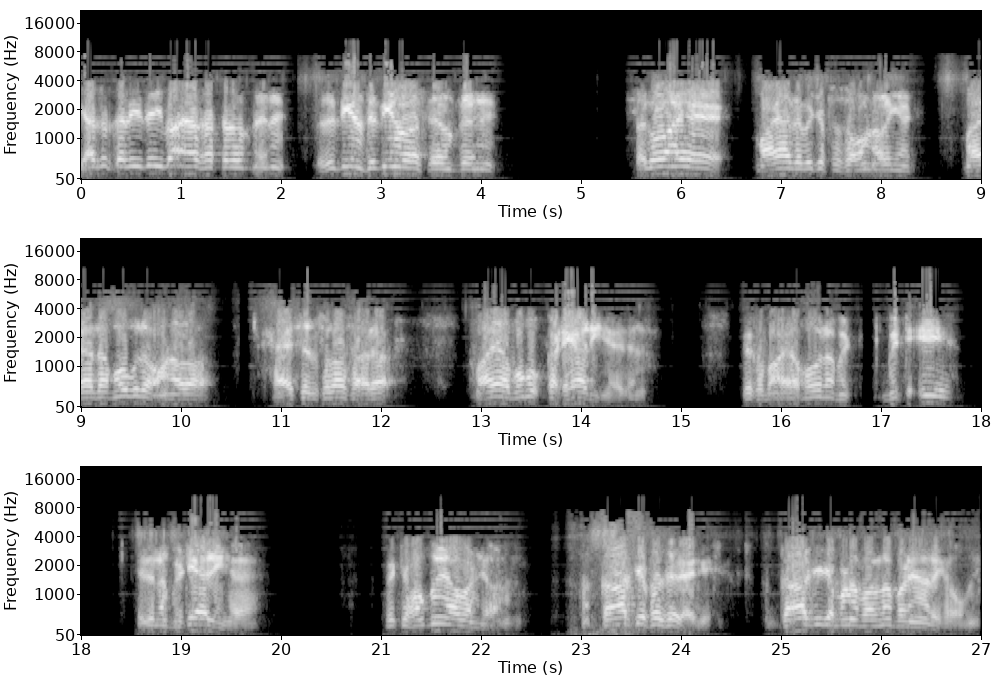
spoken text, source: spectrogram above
ਯੱਗ ਕਰੀ ਤੇ ਮਾਇਆ ਖਤਰ ਹੁੰਦੇ ਨੇ, ਰਿੱਧੀਆਂ ਸਿੱਧੀਆਂ ਵਾਸਤੇ ਹੁੰਦੇ ਨੇ। ਸਗੋਂ ਇਹ ਮਾਇਆ ਦੇ ਵਿੱਚ ਫਸਾਉਣ ਵਾਲੀਆਂ, ਮਾਇਆ ਦਾ ਮੋਹ ਵਧਾਉਣ ਵਾਲਾ ਹੈ ਸਿਲਸਿਲਾ ਸਾਰਾ। ਮਾਇਆ ਮੋਹ ਘਟਿਆ ਨਹੀਂ ਹੈ ਇਹਦੇ ਨਾਲ। ਵੇਖ ਮਾਇਆ ਮੋਹ ਨਾ ਮਿਟ ਇਹ ਇਹਦੇ ਨਾਲ ਮਿਟਿਆ ਨਹੀਂ ਹੈ। ਵਿੱਚ ਹਉਮੈ ਆਵਣ ਜਾਣ। ਕਾਰ 'ਚ ਫਸੇ ਰਹਿ ਗਏ। ਕਾਰ 'ਚ ਜੰਮਣਾ ਬਣਨਾ ਬਣਿਆ ਰਿਹਾ ਹੋਵੇ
